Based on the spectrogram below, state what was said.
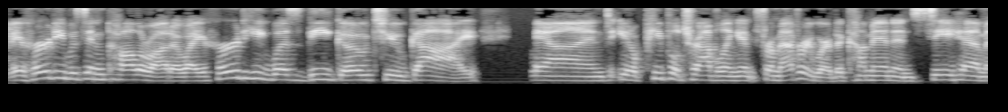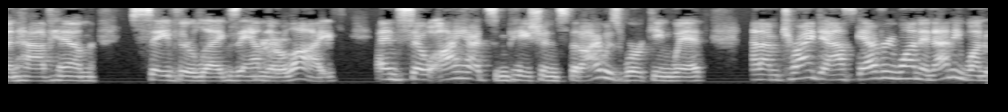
I heard he was in Colorado. I heard he was the go-to guy and you know people traveling in from everywhere to come in and see him and have him save their legs and their life and so i had some patients that i was working with and i'm trying to ask everyone and anyone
